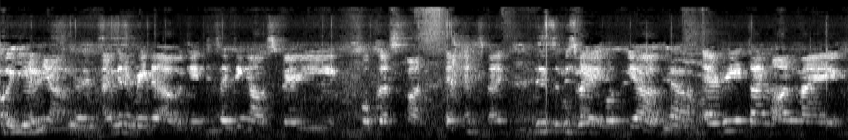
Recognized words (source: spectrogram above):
Oh, yes, yeah. yes. I'm gonna bring that up again because I think I was very focused on that aspect. It's Like, very important. yeah, Yeah. every time on my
